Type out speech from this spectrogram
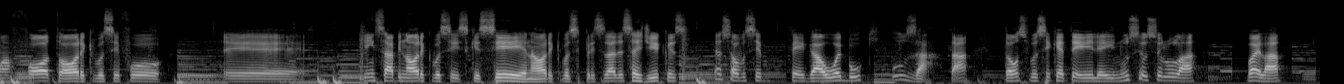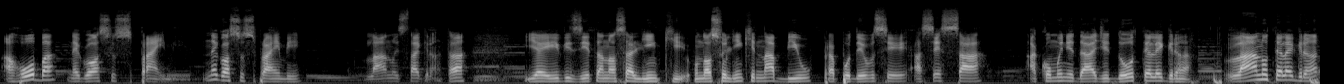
uma foto, a hora que você for, é, quem sabe na hora que você esquecer, na hora que você precisar dessas dicas, é só você pegar o e-book, usar, tá? Então, se você quer ter ele aí no seu celular, vai lá, arroba Negócios Prime, Negócios Prime lá no Instagram, tá? e aí visita a nossa link, o nosso link na bio para poder você acessar a comunidade do Telegram. Lá no Telegram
